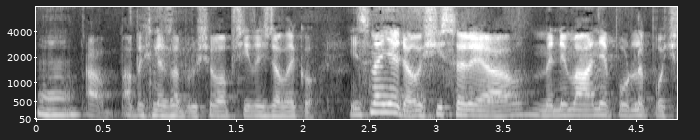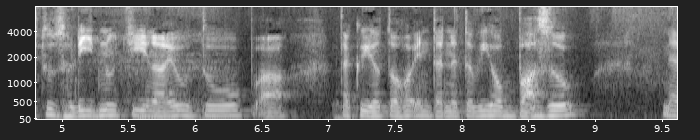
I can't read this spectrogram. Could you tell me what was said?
Hmm. A, abych nezabrušoval příliš daleko. Nicméně další seriál, minimálně podle počtu zhlídnutí na YouTube a takového toho internetového bazu, eh,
